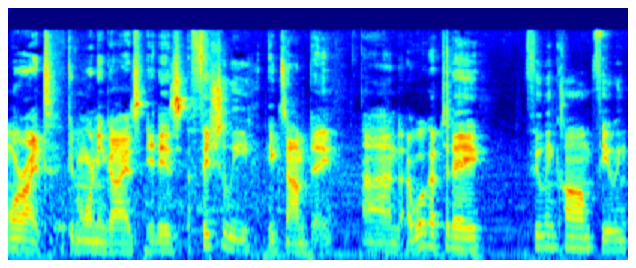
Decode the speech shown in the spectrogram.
Alright, good morning guys. It is officially exam day and I woke up today feeling calm, feeling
